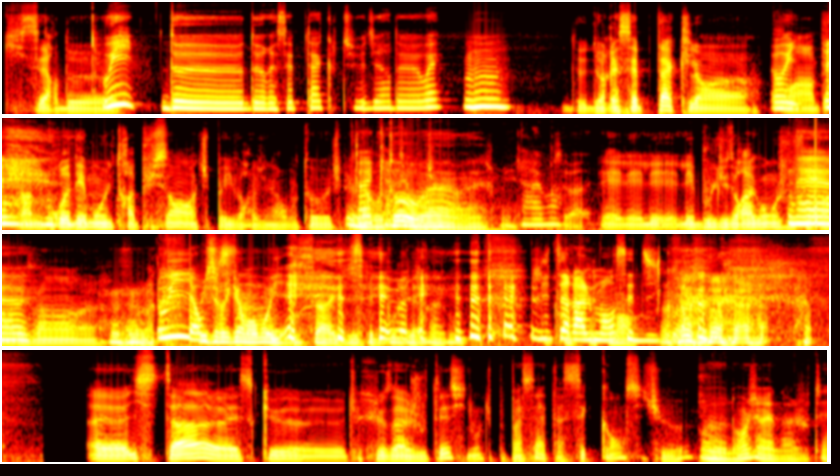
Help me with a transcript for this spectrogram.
qui sert de, Oui, de, de réceptacle, tu veux dire de. Ouais. Mhm. De, de réceptacle pour Oui. un putain de gros démon ultra puissant. Tu peux y voir du Naruto, tu peux Ouais, Naruto, ouais, ouais. Carrément. Les, les- les- les boules du dragon, je vous fais par ouais. les uns. euh, Oui, en Oui, c'est vrai qu'à un moment, il dit ça, il dit boules vrai. dragon. Littéralement, c'est dit quoi. Euh, Ista, euh, est-ce que euh, tu as quelque chose à ajouter? Sinon, tu peux passer à ta séquence si tu veux. Euh, non, j'ai rien à ajouter.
